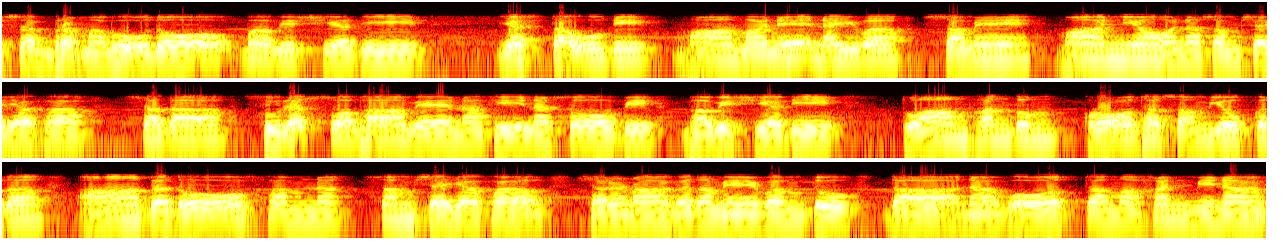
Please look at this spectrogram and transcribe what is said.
स ब्रह्मभूतो भविष्यति। यस्तौदि मामनेनैव समे मान्यो न संशयः। सदा सुरस्वभावेन हीनसोऽपि भविष्यति त्वां हन्तुं क्रोधसंयुक्त आगतोऽहं न संशयः। शरणागतमेवं तु दानवोत्तमहन्मिन।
